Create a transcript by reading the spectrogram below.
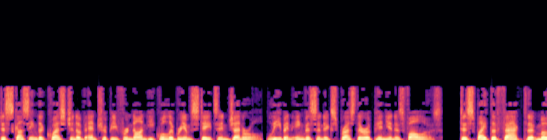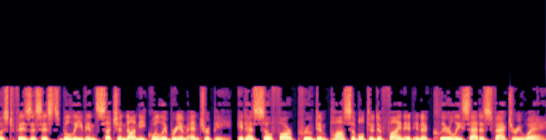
Discussing the question of entropy for non-equilibrium states in general, Lieb and Yngvason express their opinion as follows. Despite the fact that most physicists believe in such a non-equilibrium entropy, it has so far proved impossible to define it in a clearly satisfactory way."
